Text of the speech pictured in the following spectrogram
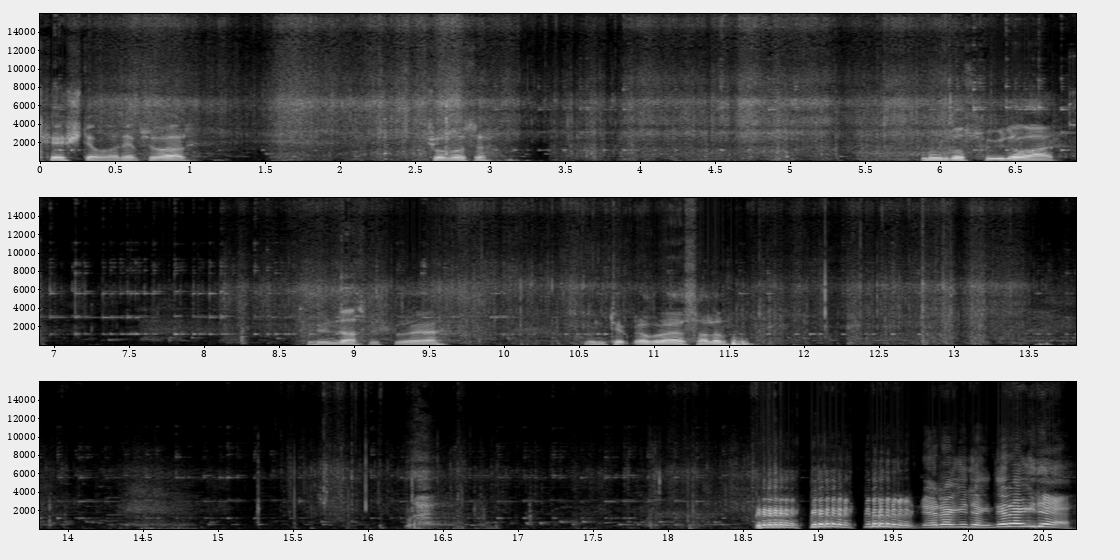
Keş de var. Hepsi var. Hiç olmasa burada suyu da var. Suyunu da asmış buraya. Bunu tekrar buraya salım. Kırr kırr kırr. Nereye giden? Nereye giden?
